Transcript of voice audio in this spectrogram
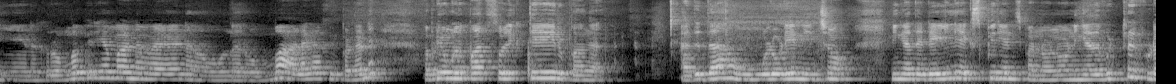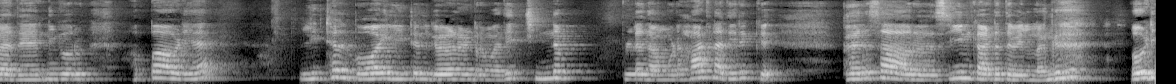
நீ எனக்கு ரொம்ப பிரியமானவன். நான் உன்னை ரொம்ப அழகாக ஃபீல் பண்ணேன்னு அப்படி உங்களை பார்த்து சொல்லிக்கிட்டே இருப்பாங்க. அதுதான் உங்களுடைய நிஜம். நீங்கள் அதை டெய்லி எக்ஸ்பீரியன்ஸ் பண்ணணும். நீங்கள் அதை விட்டுறக்கூடாது. நீங்கள் ஒரு அப்பாவுடைய லிட்டில் பாய் லிட்டில் கேர்ள்ன்ற மாதிரி சின்ன பிள்ளை தான் உங்களோட ஹார்ட்டில் அது இருக்குது பெருசாக ஒரு சீன் காட்ட நாங்கள் ஓடி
